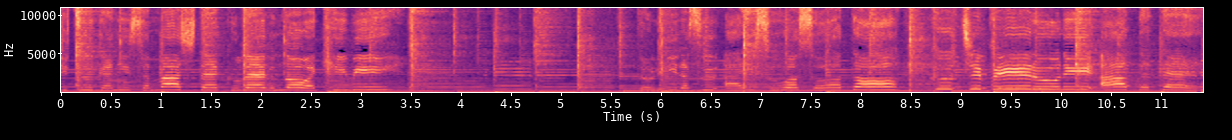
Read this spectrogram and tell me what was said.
静かに覚ましてくれるのは君。取り出すアイスをそっと唇に当てて。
